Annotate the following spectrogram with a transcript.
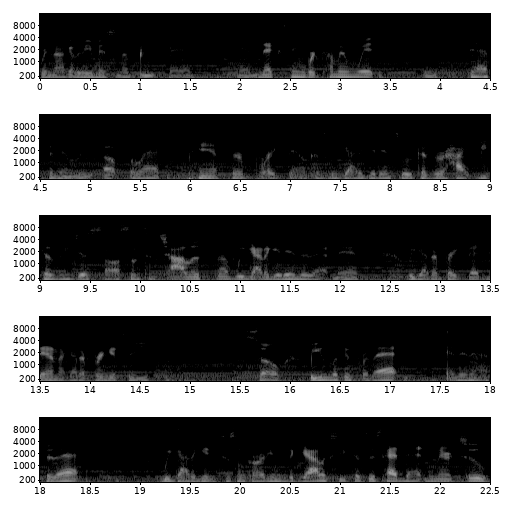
we're not gonna be missing a beat, man. And next thing we're coming with is definitely a Black Panther breakdown because we got to get into it because we're hyped because we just saw some T'Challa stuff. We got to get into that, man. We got to break that down. I got to bring it to you. So be looking for that. And then after that, we got to get into some Guardians of the Galaxy because this had that in there too.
